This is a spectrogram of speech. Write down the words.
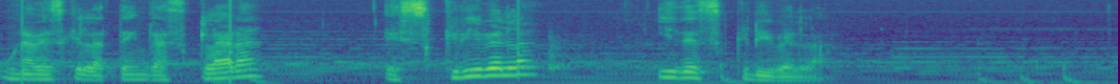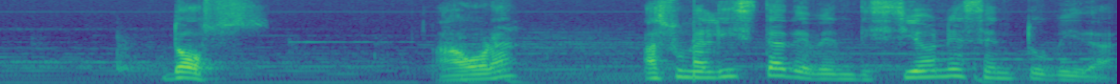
Una vez que la tengas clara, escríbela y descríbela. 2. Ahora, haz una lista de bendiciones en tu vida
